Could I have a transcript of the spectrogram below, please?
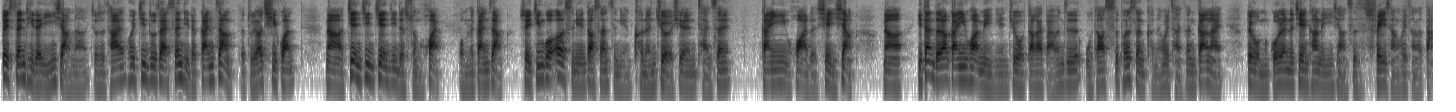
对身体的影响呢，就是它会进驻在身体的肝脏的主要器官，那渐进渐进的损坏我们的肝脏。所以经过二十年到三十年，可能就有些人产生肝硬化的现象。那一旦得到肝硬化，每年就大概百分之五到十 percent 可能会产生肝癌，对我们国人的健康的影响是非常非常的大。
